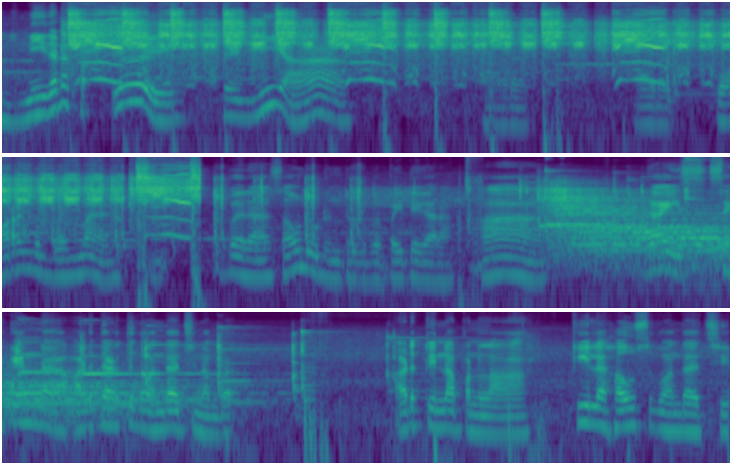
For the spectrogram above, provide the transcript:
இது நீ தானே ஏய் நீயா? குரங்கு பொம்மை. இப்போ சவுண்டு விட்டுருக்கு இப்போ பைத்தியக்காரன். ஆ. கைஸ் செகண்ட் uh, அடுத்த இடத்துக்கு வந்தாச்சு நம்ம. அடுத்து என்ன பண்ணலாம்? கீழே ஹவுஸுக்கு வந்தாச்சு.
